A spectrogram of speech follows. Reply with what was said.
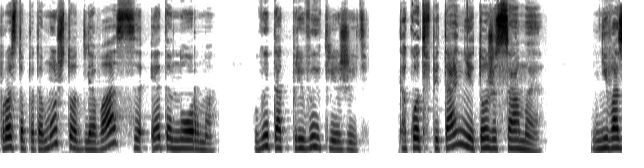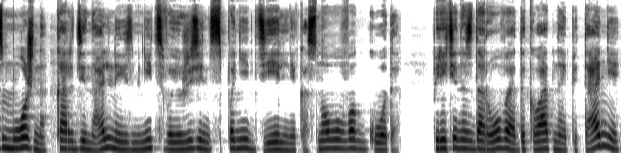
просто потому, что для вас это норма. Вы так привыкли жить. Так вот, в питании то же самое. Невозможно кардинально изменить свою жизнь с понедельника, с Нового года, перейти на здоровое, адекватное питание,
